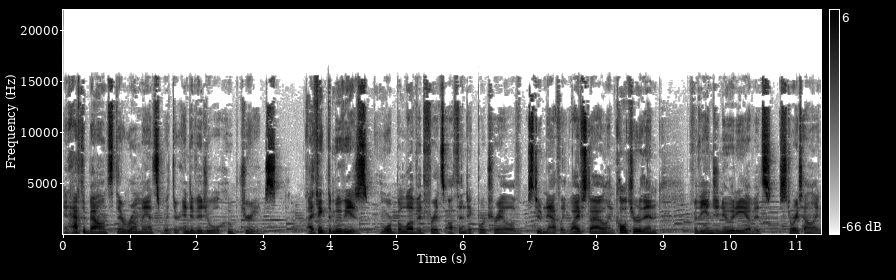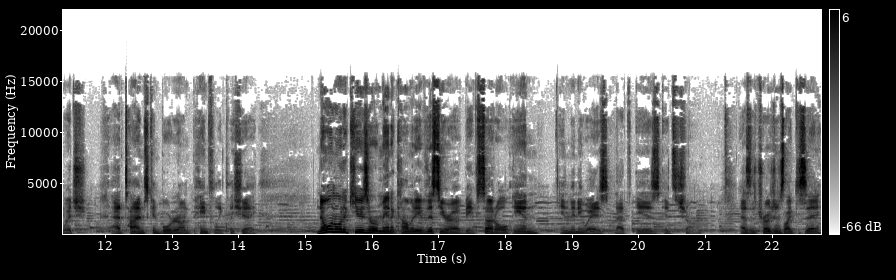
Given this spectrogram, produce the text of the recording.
and have to balance their romance with their individual hoop dreams. I think the movie is more beloved for its authentic portrayal of student athlete lifestyle and culture than for the ingenuity of its storytelling, which at times can border on painfully cliche. No one would accuse a romantic comedy of this era of being subtle, and in many ways, that is its charm. As the Trojans like to say,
